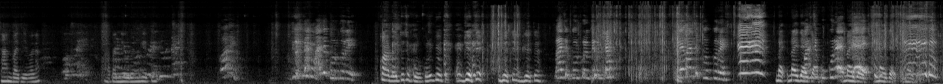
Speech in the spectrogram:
छान भाजी आहे बघा. आता निवडून घेते. काय बाई तुझे कुरकुरे घेते? घेते घेते घेते. माझे कुरकुरे देऊन टाक. दे माझे कुरकुरे. नाही नाही द्यायचं नाही. द्यायचं नाही द्यायचं नाही द्यायचं.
